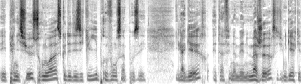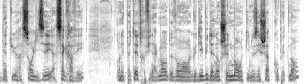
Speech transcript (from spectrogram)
et, pernicieuse, sournoise, que des déséquilibres vont s'imposer. Et la guerre est un phénomène majeur, c'est une guerre qui est de nature à s'enliser, à s'aggraver. On est peut-être finalement devant le début d'un enchaînement qui nous échappe complètement.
